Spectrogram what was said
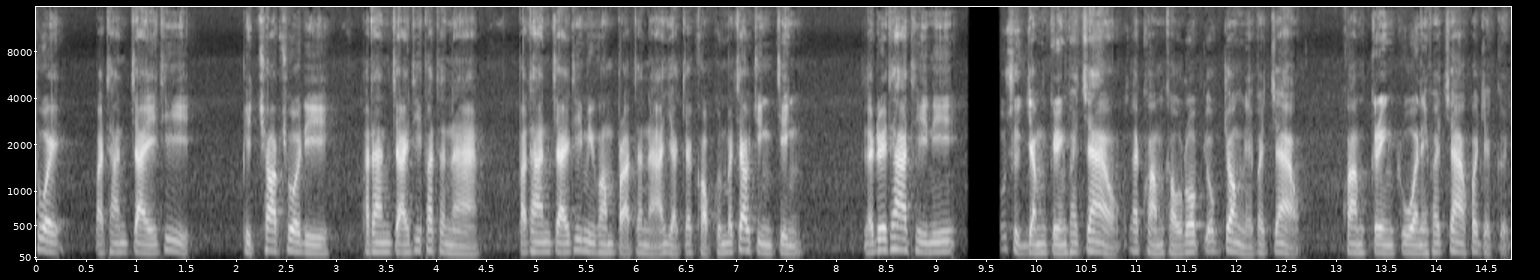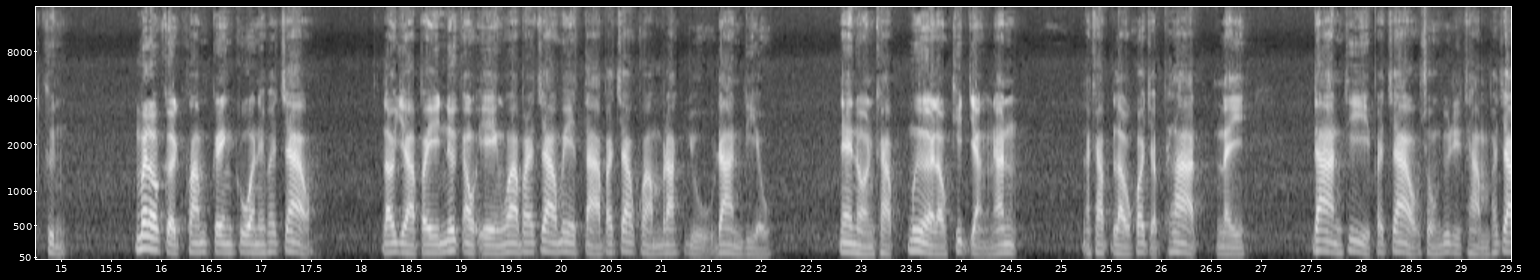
ช่วยประทานใจที่ผิดชอบชั่วดี ประทานใจที่พัฒนา ประทานใจที่มีความปรารถนาอยากจะขอบคุณพระเจ้าจริง ๆ และด้วยท่าทีนี้รู้สึกยำเกรงพระเจ้า และความเคารพยกย่องในพระเจ้า ความเกรงกลัวในพระเจ้าก็จะเกิดขึ้น เมื่อเราเกิดความเกรงกลัวในพระเจ้า เราอย่าไปนึกเอาเองว่าพระเจ้าเมตตาพระเจ้าความรักอยู่ด้านเดียว แน่นอนครับเมื่อเราคิดอย่างนั้นนะครับ เราก็จะพลาดในด้านที่พระเจ้าทรงยุติธรรม พระเจ้า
